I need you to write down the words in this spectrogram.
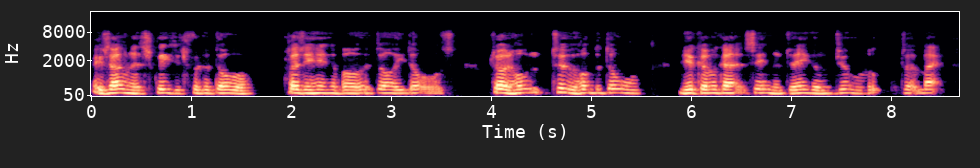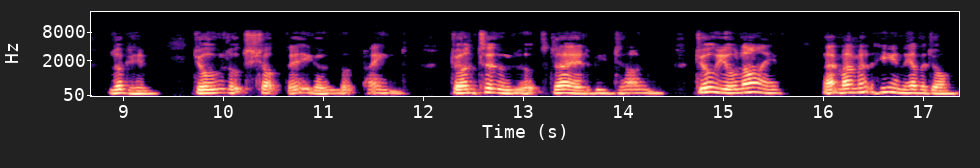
His owner squeezes through the door, closing him about the door, doors. John, hold too, hold the door. Newcomer gets in and D'Argo and Jool look to the back, look at him. Jool looks shocked. D'Argo looks pained. John too looks glad to be home. Jool, you're alive. That moment, he and the other John,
